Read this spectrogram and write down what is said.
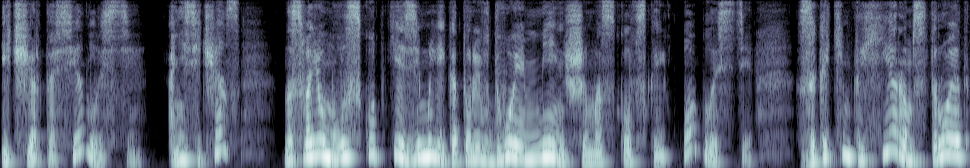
и черт оседлости, они сейчас на своем лоскутке земли, который вдвое меньше Московской области, за каким-то хером строят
